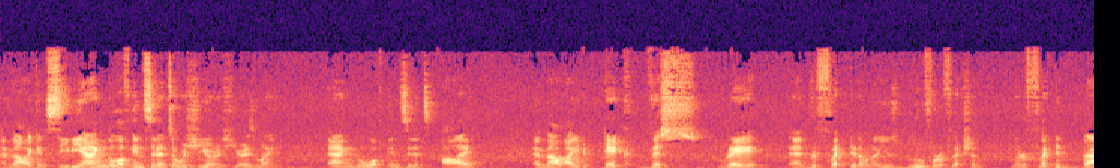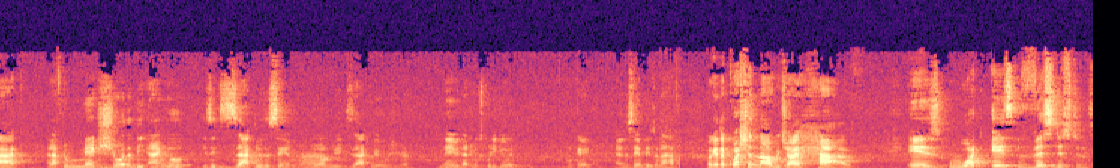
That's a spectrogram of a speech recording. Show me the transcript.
And now I can see the angle of incidence over here. Here is my angle of incidence I. And now I need to take this ray and reflect it. I'm going to use blue for reflection. I'm to reflect it back. And I have to make sure that the angle is exactly the same. Uh, not be exactly over here. Maybe that looks pretty good okay? And the same thing is going to happen. Okay the question now which I have is what is this distance?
